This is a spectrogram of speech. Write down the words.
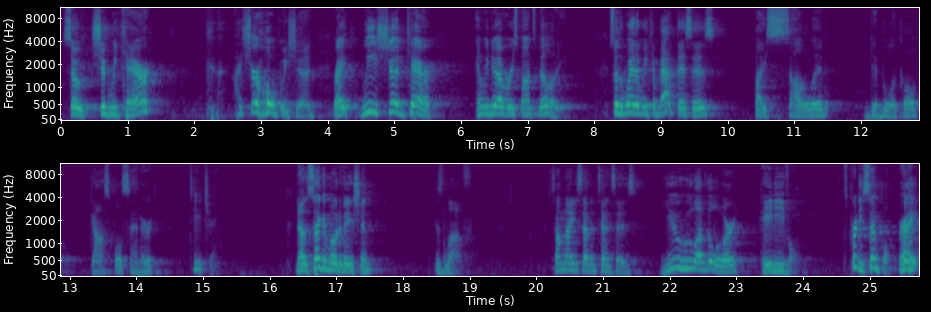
So, should we care? I sure hope we should, right? We should care, and we do have a responsibility. So, the way that we combat this is by solid biblical, gospel centered teaching. Now, the second motivation is love. Psalm 97:10 says, "You who love the Lord hate evil." It's pretty simple, right?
